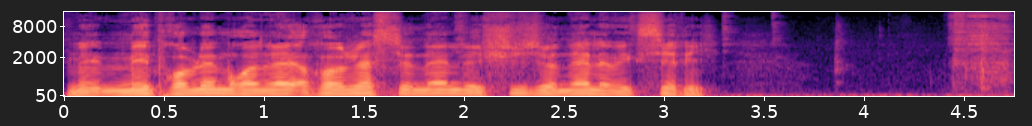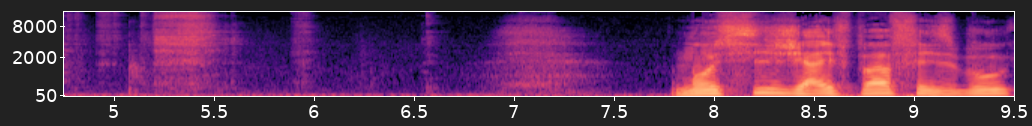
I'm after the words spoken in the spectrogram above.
Mes, mes problèmes relationnels et fusionnels avec Siri. Moi aussi, j'y arrive pas, Facebook,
